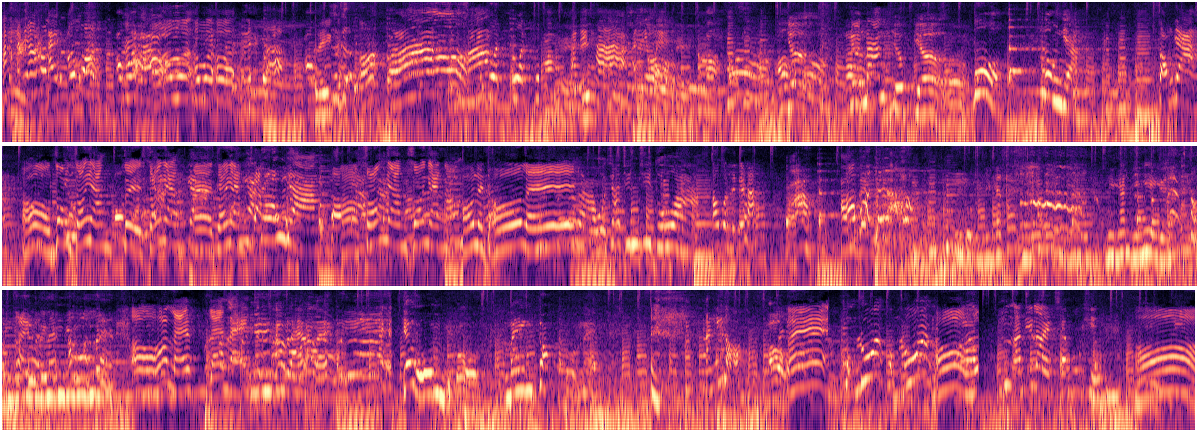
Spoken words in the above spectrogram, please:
อันนี้เอาเอาหมดเอาหมดเอา เอาเวอร์เอาเวอร์เอาเวอร์ เอา นี่คืออ๋อว้าวปวดปวดปวดอันนี้ขาอันนี้แปะ 有有难就有， ตู้ต้องอย่าง สองอย่าง 哦，中中阳，对，中阳，哎，中阳，สองอย่างสอง 啊，中阳，中阳，好嘞，好嘞，啊我家亲戚多啊 เอาหมดเลยไหมคะ 啊， เอาหมดเลยเหรอ 你看里面有， ตกใจหมดเลยเอาหมดเลย 哦，好来来，来，好来 cái ôm bồ men tóc bồ này อันนี้เหรอ เอ๊ะผมร่วง ผมร่วงโอ้อืมอันนี้เลยแชมพูขิงโอ้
